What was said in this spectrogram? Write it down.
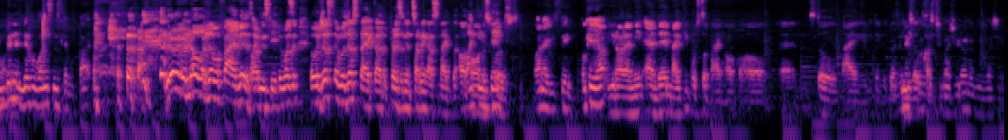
We've been at level one since level five. we don't even know what level five is. Honestly, it wasn't. It was just. It was just like uh, the president telling us like the alcohol What is closed. What are you saying? Okay, yeah. You know what I mean? And then like people still buying alcohol and still buying everything. Doesn't expose us cost- too much. You don't know who's watching.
